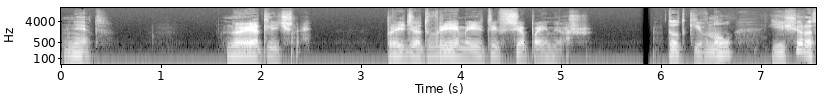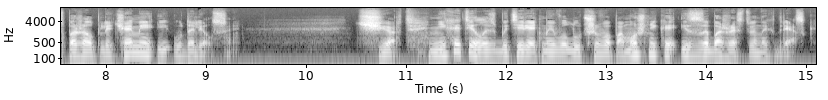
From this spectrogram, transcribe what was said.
«Нет». «Ну и отлично. Придет время, и ты все поймешь». Тот кивнул, еще раз пожал плечами и удалился. Черт, не хотелось бы терять моего лучшего помощника из-за божественных дрязг.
